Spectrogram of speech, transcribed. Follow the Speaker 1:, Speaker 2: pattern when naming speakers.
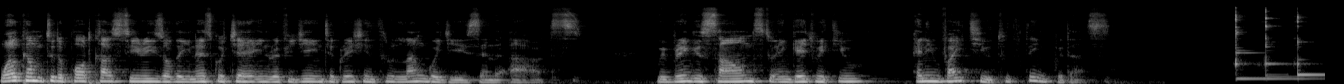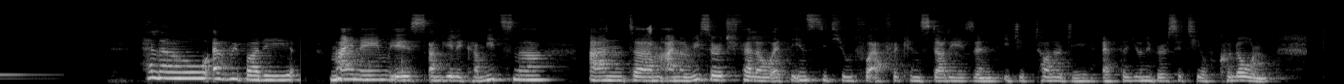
Speaker 1: Welcome to the podcast series of the UNESCO Chair in Refugee Integration through Languages and the Arts. We bring you sounds to engage with you and invite you to think with us.
Speaker 2: Hello, everybody. My name is Angelika Mietzner, and um, I'm a research fellow at the Institute for African Studies and Egyptology at the University of Cologne.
